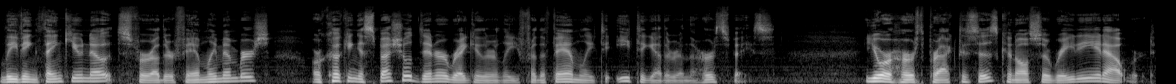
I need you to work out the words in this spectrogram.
leaving thank you notes for other family members, or cooking a special dinner regularly for the family to eat together in the hearth space. Your hearth practices can also radiate outward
